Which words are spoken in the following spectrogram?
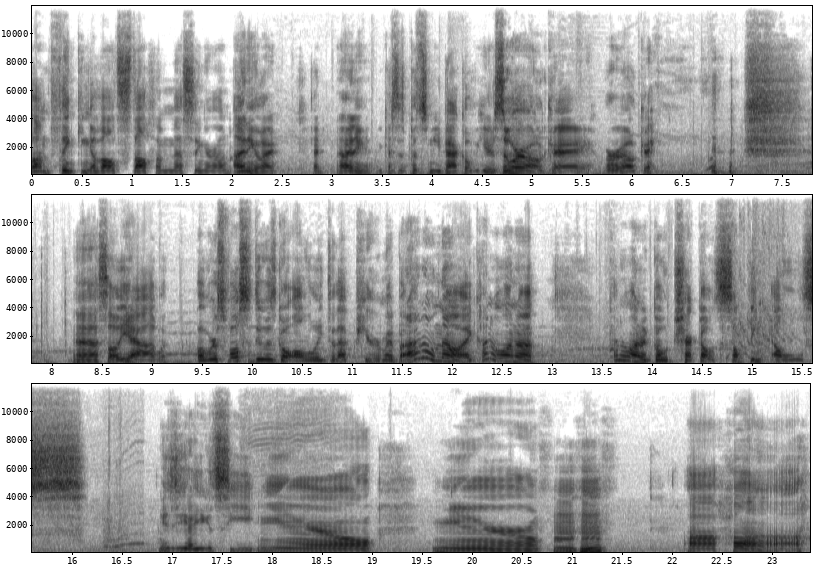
I'm thinking about stuff, I'm messing around. Anyway, I, I guess it puts me back over here, so we're okay. We're okay. uh, so yeah, what we're supposed to do is go all the way to that pyramid, but I don't know, I kind of want to kind of want to go check out something else. Is yeah, you can see, yeah, yeah, mm-hmm, uh-huh.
